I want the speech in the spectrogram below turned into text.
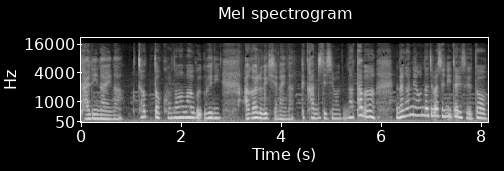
足りないな。ちょっとこのまま上に上がるべきじゃないなって感じてしまうな。多分長年同じ場所にいたりすると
